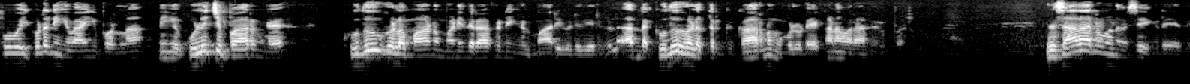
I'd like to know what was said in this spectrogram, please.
பூவை கூட நீங்கள் வாங்கி போடலாம். நீங்கள் குளிச்சு பாருங்கள் குதூகலமான மனிதராக நீங்கள் மாறிவிடுவீர்கள். அந்த குதூகலத்திற்கு காரணம் உங்களுடைய கணவராக இருப்பார். இது சாதாரணமான விஷயம் கிடையாது.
